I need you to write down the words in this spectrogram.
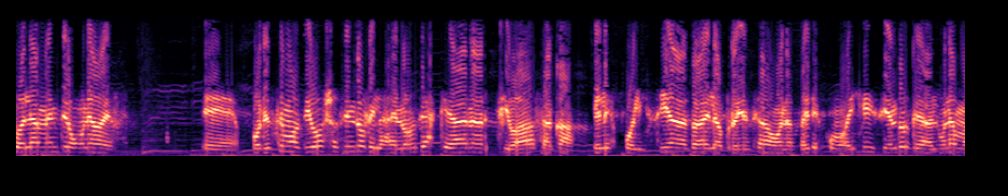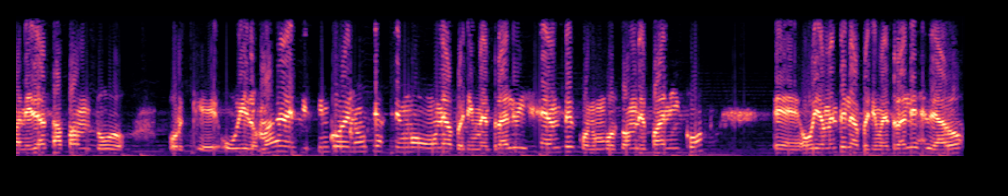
Solamente una vez. Eh, por ese motivo yo siento que las denuncias quedan archivadas acá. Él es policía acá de la provincia de Buenos Aires, como dije, y siento que de alguna manera tapan todo, porque hubieron más de 25 denuncias, tengo una perimetral vigente con un botón de pánico. Eh, obviamente la perimetral es de a dos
